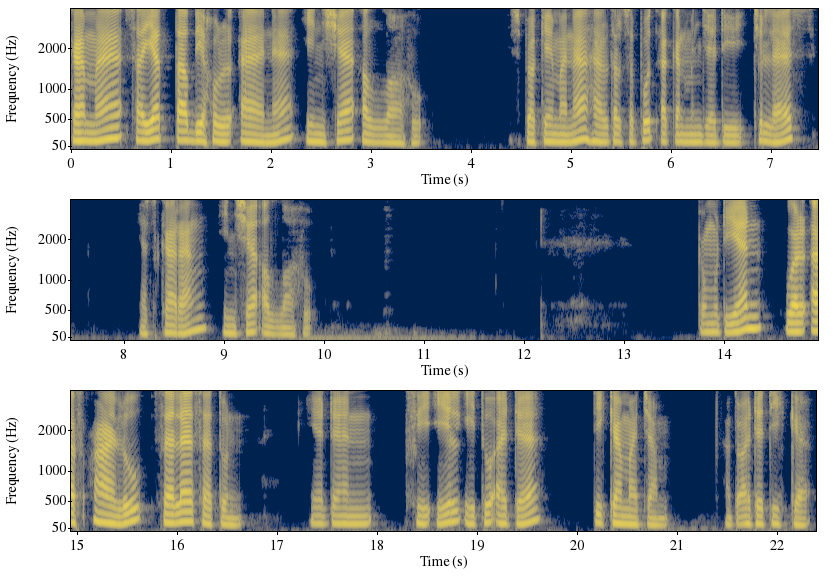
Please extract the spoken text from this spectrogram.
Kama sayat tadihul ana insya'allahu. Sebagaimana hal tersebut akan menjadi jelas ya sekarang insya'allahu. Kemudian wal af'alu thalathatun. Ya dan fiil itu ada tiga macam atau ada tiga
